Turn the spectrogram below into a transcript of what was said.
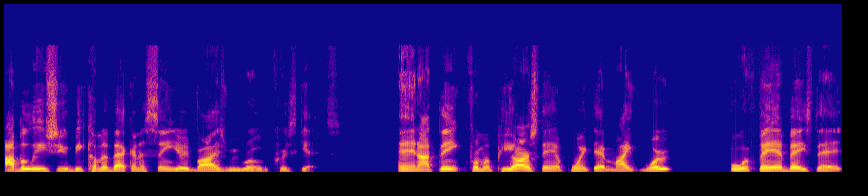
I believe she'd be coming back on a senior advisory role to Chris Getz. And I think from a PR standpoint, that might work for a fan base that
